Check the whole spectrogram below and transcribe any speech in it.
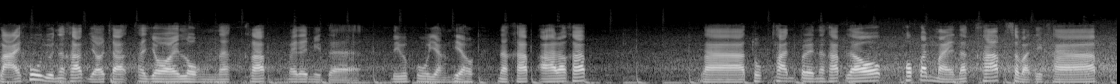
หลายคู่อยู่นะครับ เดี๋ยวจะทยอยลงนะครับ ไม่ได้มีแต่ลิเวอร์พูลอย่างเดียวนะครับเอาแล้วครับลาทุกท่านไปเลยนะครับ แล้วพบกันใหม่นะครับ สวัสดีครับ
